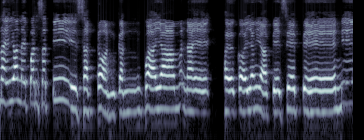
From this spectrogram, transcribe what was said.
ในย้อนในปันสติสัตว์ตอนกันกว่ายามในเธอก็ยังอยากเปียเสเปนี่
